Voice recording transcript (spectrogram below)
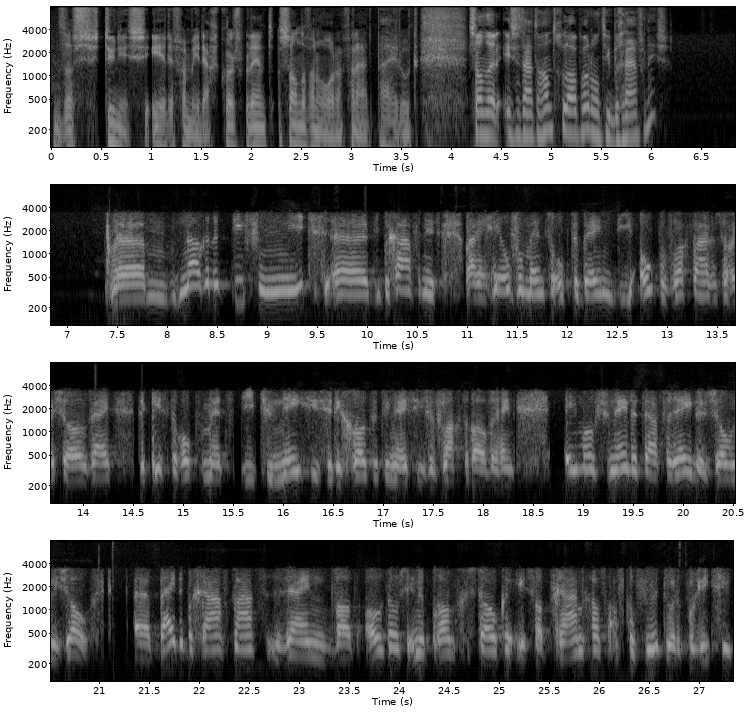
Dat was Tunis eerder vanmiddag. Correspondent Sander van Horen vanuit Beirut. Sander, is het uit de hand gelopen rond die begrafenis? Um, nou, relatief niet. Uh, die begrafenis waren heel veel mensen op de been die open vracht waren, zoals je al zei. De kist erop met die Tunesische, die grote Tunesische vlag eroverheen. Emotionele tafereelen, sowieso. Uh, bij de begraafplaats zijn wat auto's in de brand gestoken, is wat traangas afgevuurd door de politie.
